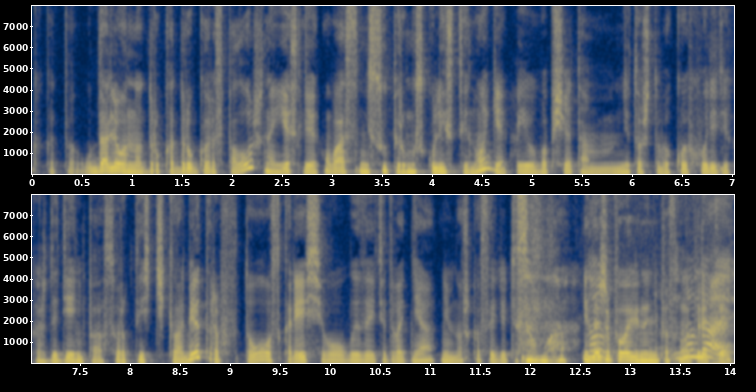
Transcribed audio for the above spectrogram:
как это, удаленно друг от друга расположены. Если у вас не супер мускулистые ноги, и вообще там не то чтобы ходите каждый день по 40 тысяч километров, то, скорее всего, вы за эти два дня немножко сойдете с ума. И ну, даже половину не посмотрите. Ну да,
